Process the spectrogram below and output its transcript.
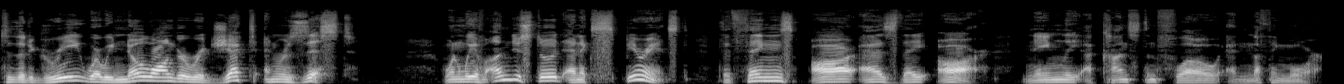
to the degree where we no longer reject and resist, when we have understood and experienced that things are as they are, namely a constant flow and nothing more.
